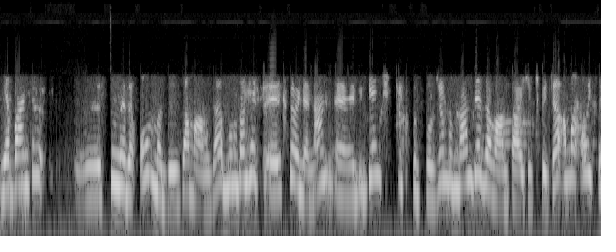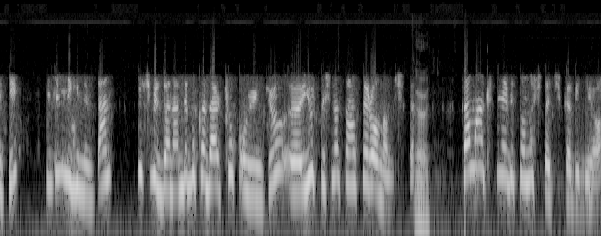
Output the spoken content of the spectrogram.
yabancı e, sınırı olmadığı zaman da bundan hep e, söylenen e, genç Türk futbolcunun bundan dezavantajlı çıkacağı ama oysa ki bizim ligimizden hiçbir dönemde bu kadar çok oyuncu e, yurt dışına transfer olmamıştı. Evet. Tam aksine bir sonuç da çıkabiliyor.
